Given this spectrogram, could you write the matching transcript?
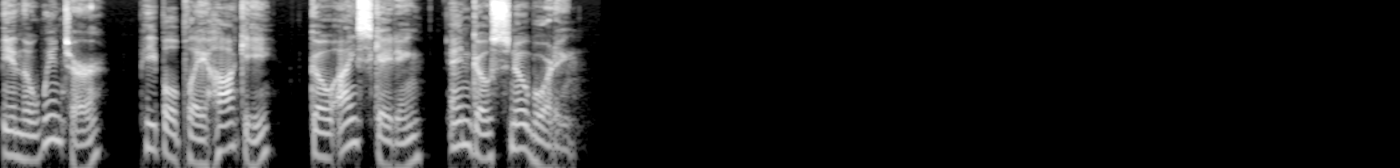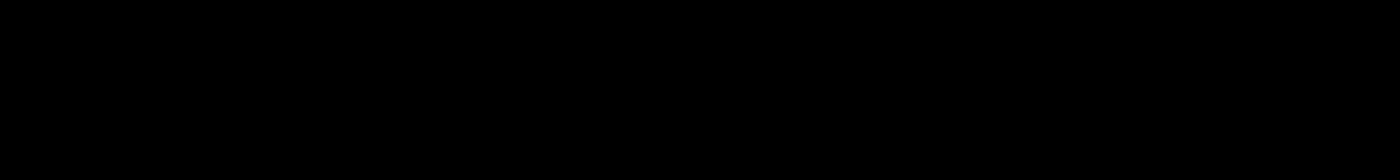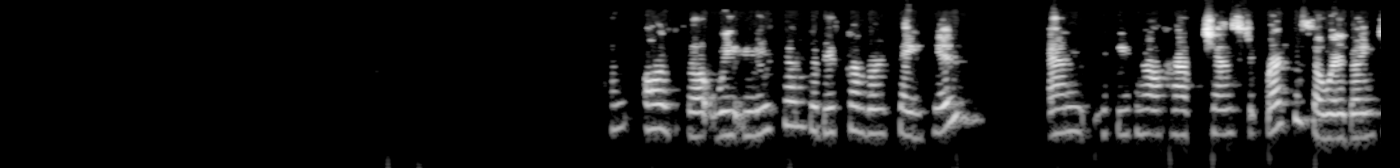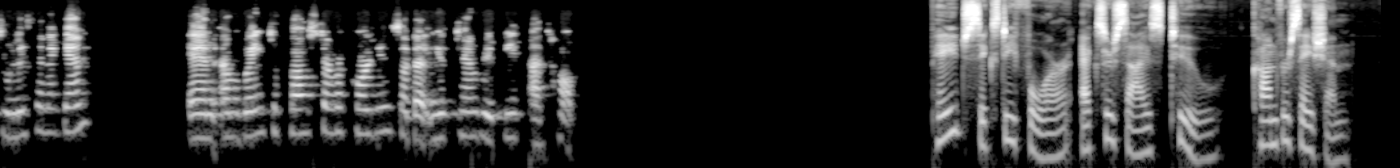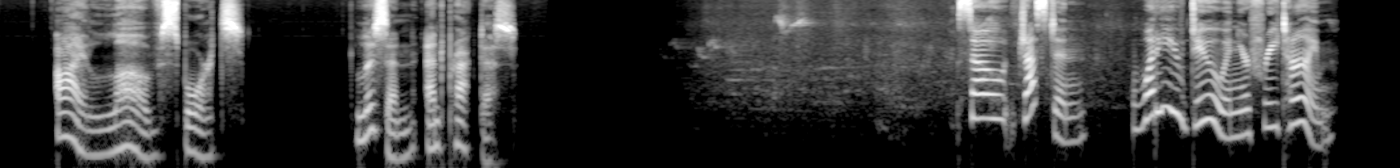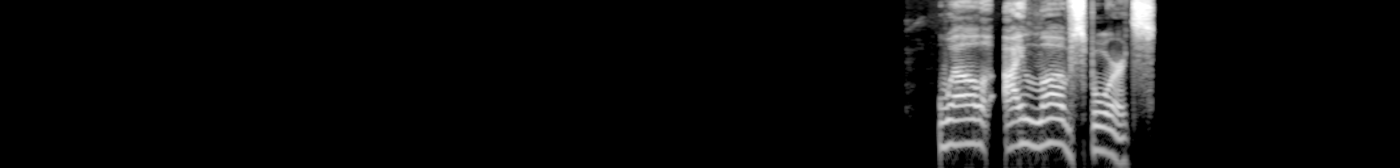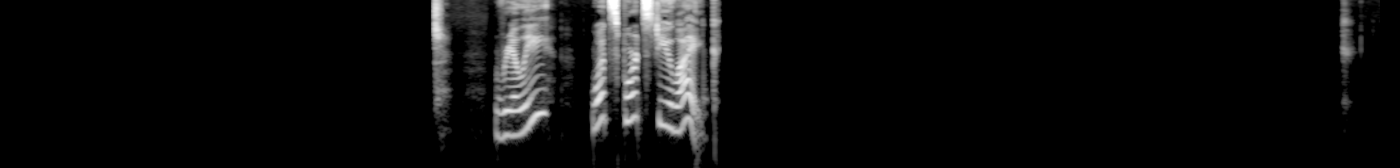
In the winter, people play hockey, go ice skating, and go snowboarding. Also, we listen to this conversation and we did not have chance to practice, so we're going to listen again. And I'm going to pause the recording so that you can repeat at home. Page 64, Exercise 2, Conversation. I love sports. Listen and practice. So, Justin, what do you do in your free time? Well, I love sports. Really? What sports do you like?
